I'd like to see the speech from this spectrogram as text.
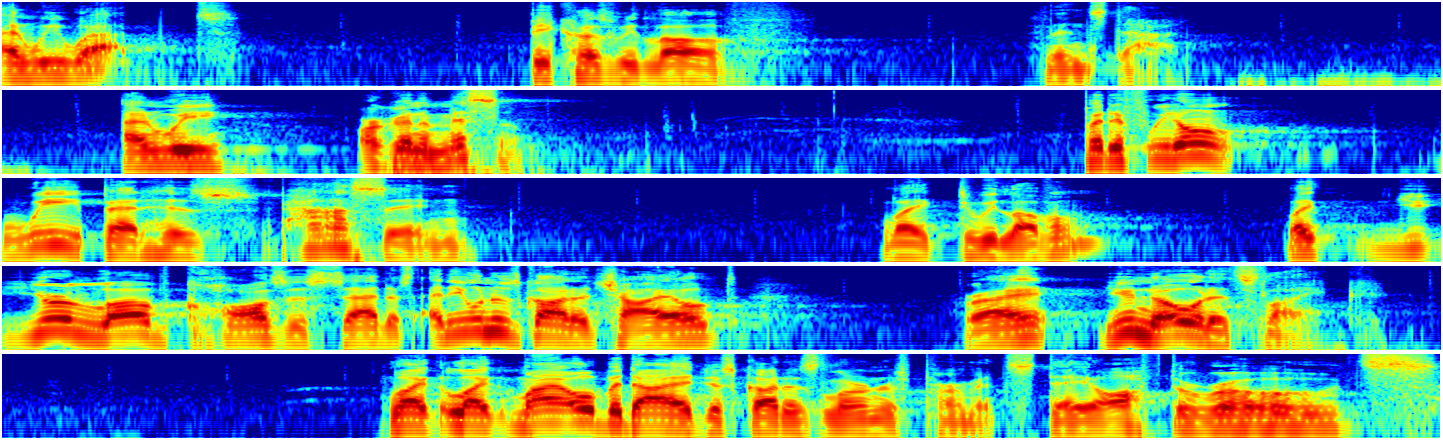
And we wept because we love Lynn's dad. And we are going to miss him. But if we don't weep at his passing, like, do we love him? Like, y- your love causes sadness. Anyone who's got a child, right? You know what it's like. Like, like my Obadiah just got his learner's permit. Stay off the roads.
